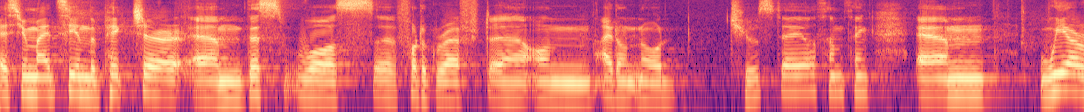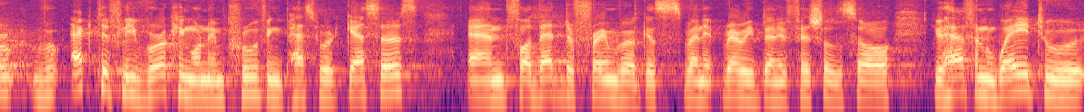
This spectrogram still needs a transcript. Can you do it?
As you might see in the picture, um, this was uh, photographed uh, on, I don't know, Tuesday or something. Um, we are actively working on improving password guessers and for that the framework is very beneficial. So you have a way to,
